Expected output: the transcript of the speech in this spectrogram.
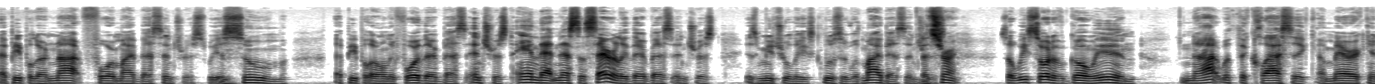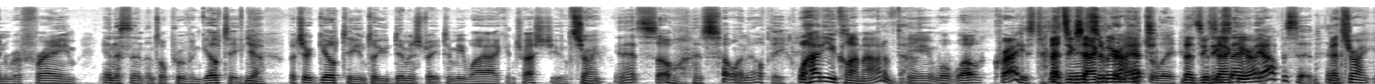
that people are not for my best interest. We assume that people are only for their best interest, and that necessarily their best interest is mutually exclusive with my best interest. that's right So we sort of go in not with the classic American refrain, innocent until proven guilty, yeah but you're guilty until you demonstrate to me why I can trust you. that's right And that's so so unhealthy. well how do you climb out of that I mean, well, well, Christ. That's exactly right. That's exactly right. the opposite. that's right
